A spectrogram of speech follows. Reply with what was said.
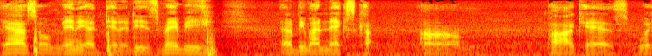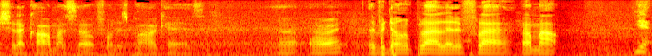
Yeah, I have so many identities. Maybe that'll be my next co- um, podcast. What should I call myself on this podcast? Uh, all right. If it don't apply, let it fly. I'm out. Yes.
